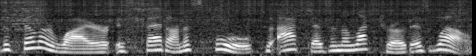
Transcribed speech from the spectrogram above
The filler wire is fed on a spool to act as an electrode as well.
